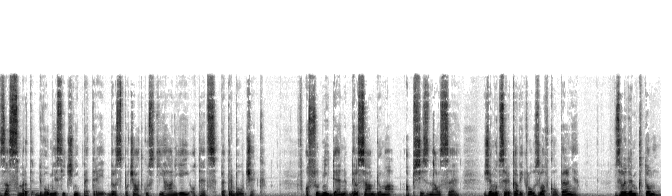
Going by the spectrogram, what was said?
Za smrt dvouměsíční Petry byl zpočátku stíhán její otec Petr Bouček. V osudný den byl sám doma a přiznal se, že mu dcerka vyklouzla v koupelně. Vzhledem k tomu,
